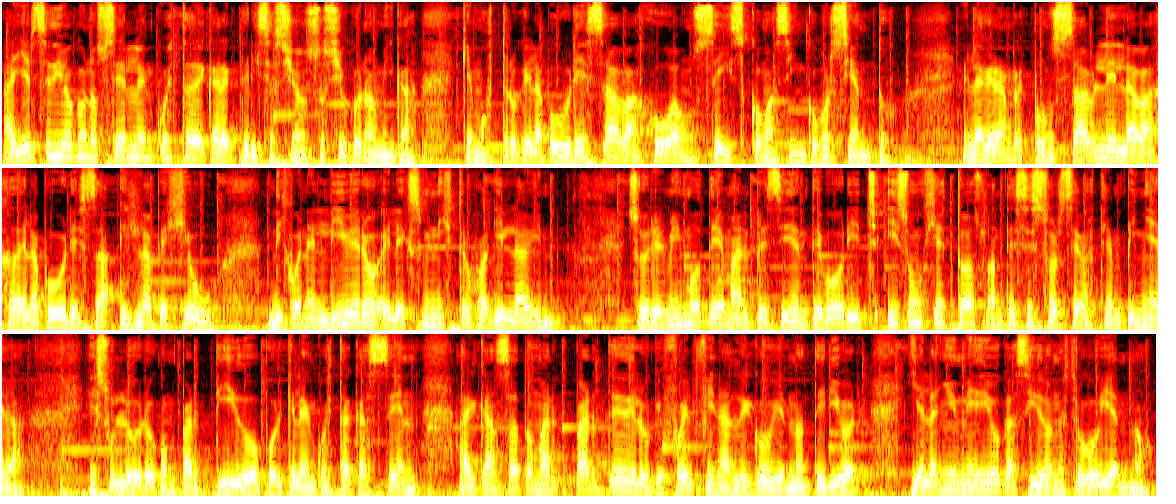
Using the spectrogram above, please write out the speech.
Ayer se dio a conocer la encuesta de caracterización socioeconómica, que mostró que la pobreza bajó a un 6,5%. La gran responsable en la baja de la pobreza es la PGU, dijo en el Libero el exministro Joaquín Lavín. Sobre el mismo tema, el presidente Boric hizo un gesto a su antecesor Sebastián Piñera. Es un logro compartido porque la encuesta CACEN alcanza a tomar parte de lo que fue el final del gobierno anterior y el año y medio que ha sido nuestro gobierno.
